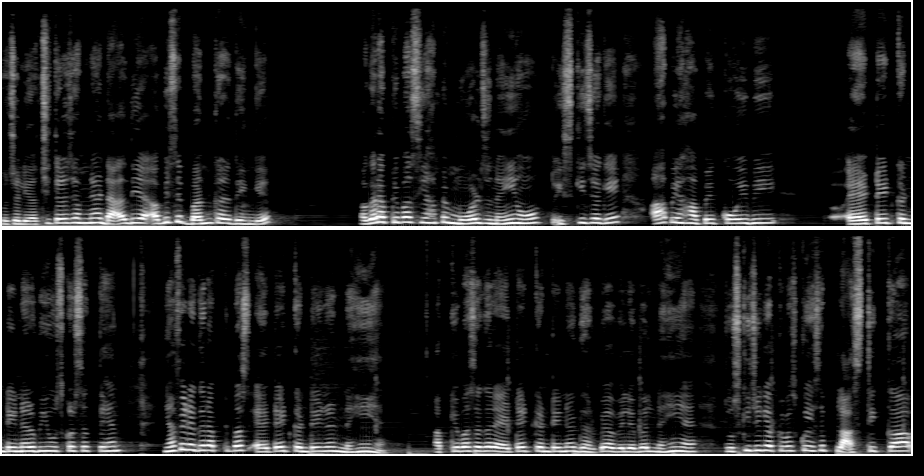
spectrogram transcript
तो चलिए, अच्छी तरह से हमने यहाँ डाल दिया। अब इसे बंद कर देंगे। अगर आपके पास यहाँ पे मोल्ड्स नहीं हो तो इसकी जगह आप यहाँ पे कोई भी एयर टाइट कंटेनर भी यूज़ कर सकते हैं। या फिर अगर आपके पास एयर टाइट कंटेनर नहीं है, आपके पास अगर एयर टाइट कंटेनर घर पे अवेलेबल नहीं है तो उसकी जगह आपके पास कोई ऐसे प्लास्टिक का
